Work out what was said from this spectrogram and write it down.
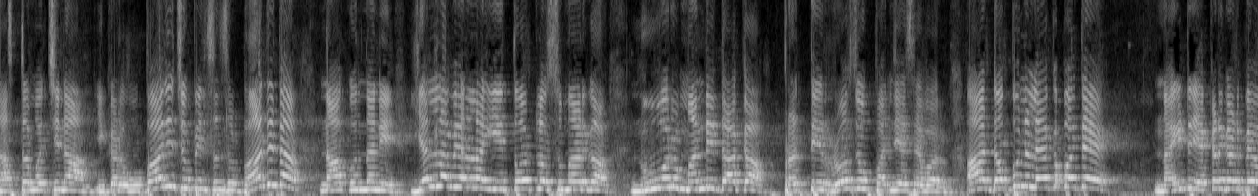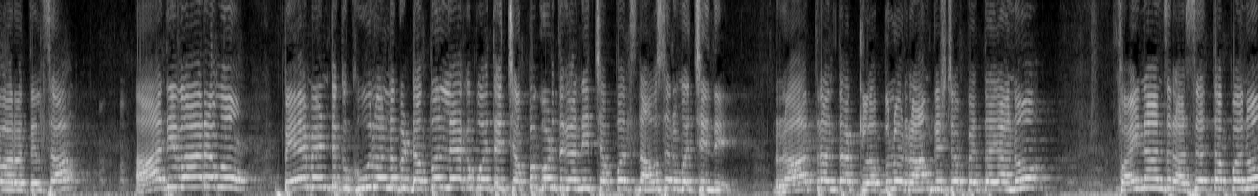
నష్టం వచ్చినా ఇక్కడ ఉపాధి చూపించాల్సిన బాధ్యత నాకుందని ఎల్లవేళ ఈ తోటలో సుమారుగా నూరు మంది దాకా ప్రతిరోజు పనిచేసేవారు. ఆ డబ్బులు లేకపోతే నైట్ ఎక్కడ గడిపేవారో తెలుసా? ఆదివారము పేమెంట్కు కూలోళ్ళకు డబ్బులు లేకపోతే చెప్పకూడదు కానీ చెప్పాల్సిన అవసరం వచ్చింది. రాత్రంతా క్లబ్లో రామకృష్ణ పెద్దయ్యాను ఫైనాన్సర్ అసెత్తప్పను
